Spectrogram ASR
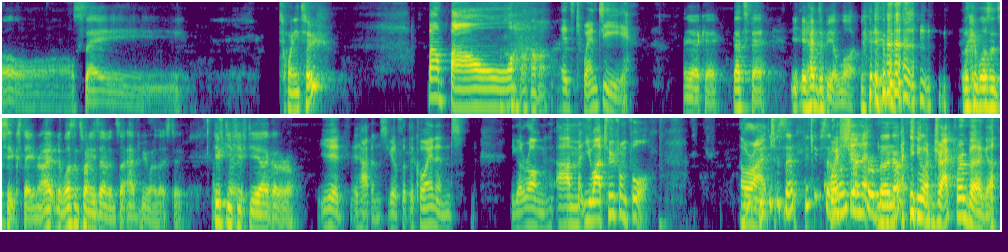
I'll say 22. Bum, bow. It's 20. Yeah, okay. That's fair. It had to be a lot. It was- Look, it wasn't 16, right? It wasn't 27, so it had to be one of those two. 50 true. 50, I got it wrong. You did. It happens. You got to flip the coin, and you got it wrong. Um, you are two from four. All right. 50%. 50% Question. on track for a burger. you on track for a burger.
